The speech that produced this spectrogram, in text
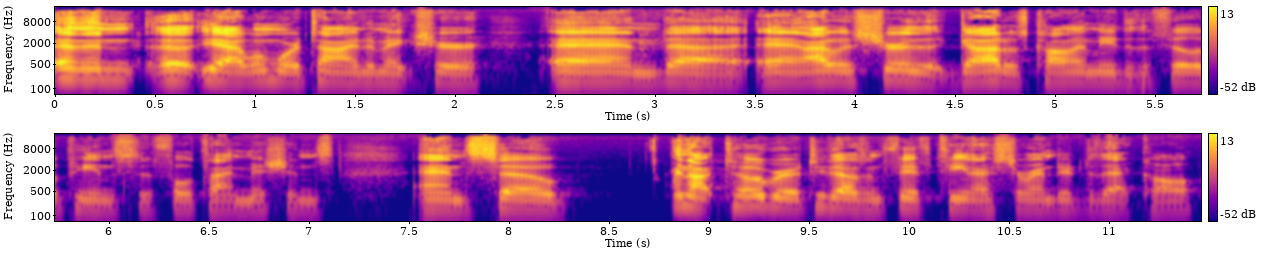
and then uh, yeah, one more time to make sure and uh, and I was sure that God was calling me to the Philippines to full time missions, and so in October of 2015, I surrendered to that call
